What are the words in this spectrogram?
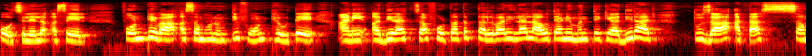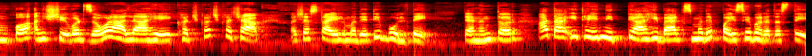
पोहोचलेलं असेल. फोन ठेवा असं म्हणून ती फोन ठेवते. आणि अधिराजचा फोटो आता तलवारीला लावते आणि म्हणते की अधिराज तुझा आता संप आणि शेवट जवळ आला आहे. खचखच खचाक अशा स्टाईलमध्ये ती बोलते. त्यानंतर आता इथे नित्या ही बॅग्समध्ये पैसे भरत असते.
